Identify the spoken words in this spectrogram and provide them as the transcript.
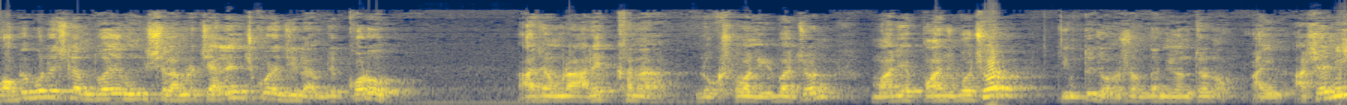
কবে বলেছিলাম? দু হাজার উনিশ সালে আমরা চ্যালেঞ্জ করেছিলাম যে করো। আজ আমরা আরেকখানা লোকসভা নির্বাচন, মাঝে পাঁচ বছর কিন্তু জনসংখ্যা নিয়ন্ত্রণ আইন আসেনি,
